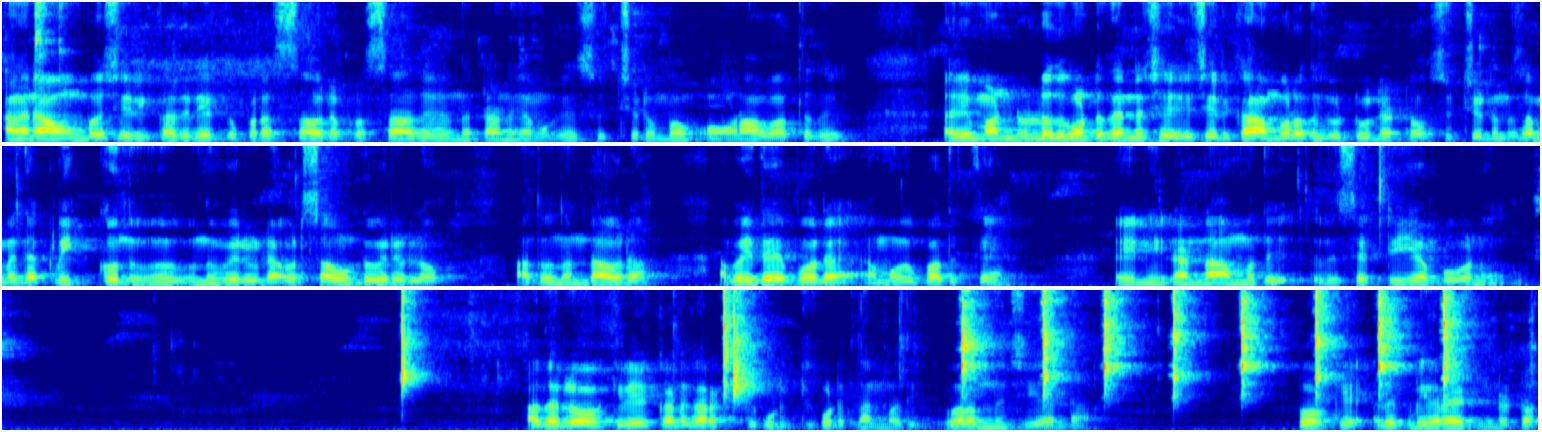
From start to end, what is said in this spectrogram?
അങ്ങനെ ആകുമ്പോൾ ശരിക്കും അതിലേക്ക് പ്രസ് ആവില്ല പ്രസ് ആകാതെ നിന്നിട്ടാണ് നമുക്ക് സ്വിച്ച് ഇടുമ്പം ഓൺ ആവാത്തത്. ഈ മണ്ണുള്ളത് കൊണ്ട് തന്നെ ശരിക്കും അമർന്ന് കിട്ടൂല കേട്ടോ സ്വിച്ച് ഇടുന്ന സമയത്ത് ആ ക്ലിക്ക് ഒന്നും ഒന്നും വരില്ല ഒരു സൗണ്ട് വരുമല്ലോ. അതൊന്നും ഉണ്ടാവില്ല അപ്പോൾ ഇതേപോലെ നമുക്ക് പതുക്കെ ഇനി രണ്ടാമത് ഇത് സെറ്റ് ചെയ്യാൻ പോവാണ്. അത് ലോക്കിലേക്കാണ് കറക്റ്റ് കുടുക്കി കൊടുത്താൽ മതി. വേറൊന്നും ചെയ്യണ്ട. ഓക്കെ അത് ക്ലിയർ ആയിട്ടുണ്ട് കേട്ടോ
